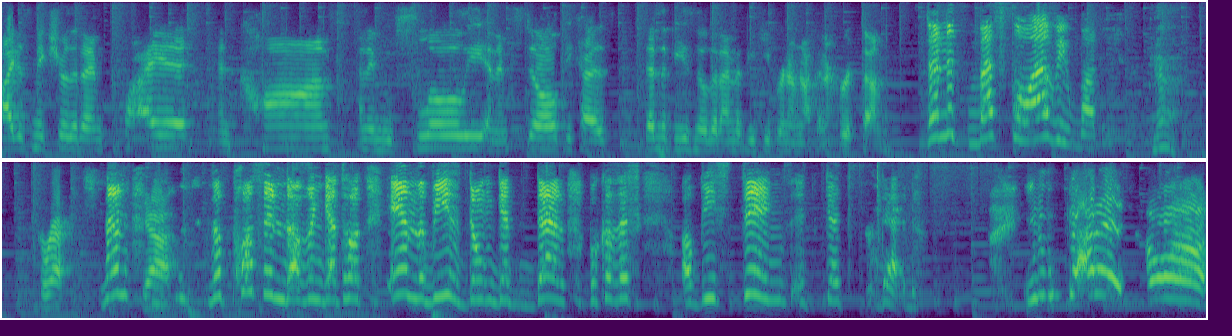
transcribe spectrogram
I just make sure that I'm quiet and calm and I move slowly and I'm still because then the bees know that I'm a beekeeper and I'm not going to hurt them. Then it's best for everybody. Yeah. Correct. Then Yeah. the person doesn't get hurt and the bees don't get dead because if uh, a bee stings, it gets dead. You got it. Oh,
